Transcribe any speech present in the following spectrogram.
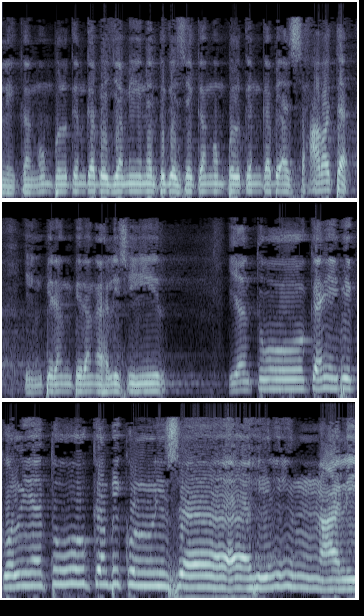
lika ngumpulkan kabeh jaminan tegese kang ngumpulkan kabeh asharata ing pirang-pirang ahli sihir. يأتوك bikul يأتوك بكل lisahin alim.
